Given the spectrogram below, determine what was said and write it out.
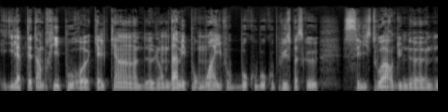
il a peut-être un prix pour quelqu'un de lambda, mais pour moi, il vaut beaucoup, beaucoup plus parce que c'est l'histoire d'une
